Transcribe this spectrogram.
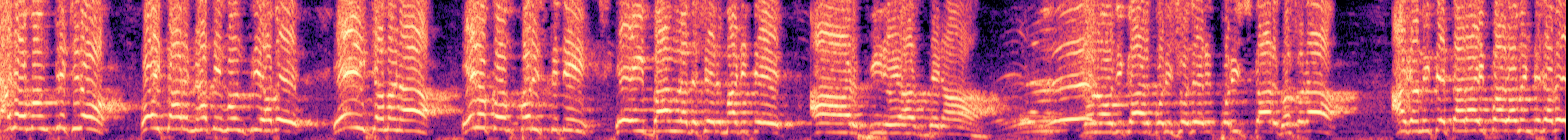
দাদা মন্ত্রী ছিল, ওই তার নাতি মন্ত্রী হবে। এই জামানা, এরকম পরিস্থিতি এই বাংলাদেশের মাটিতে আর ফিরে আসবে না। গণ অধিকার পরিষদের পরিষ্কার ঘোষণা। আগামীতে তারাই পার্লামেন্টে যাবে,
